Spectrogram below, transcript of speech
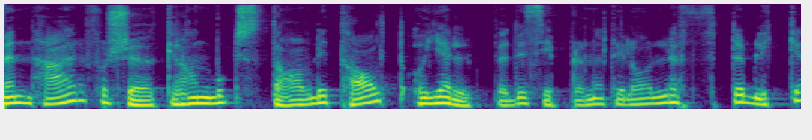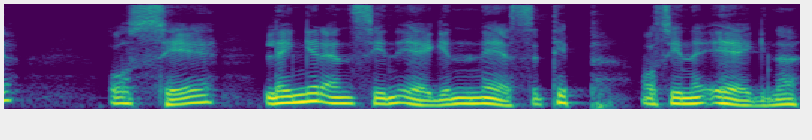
Men her forsøker han bokstavelig talt å hjelpe disiplene til å løfte blikket og se lenger enn sin egen nesetipp og sine egne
